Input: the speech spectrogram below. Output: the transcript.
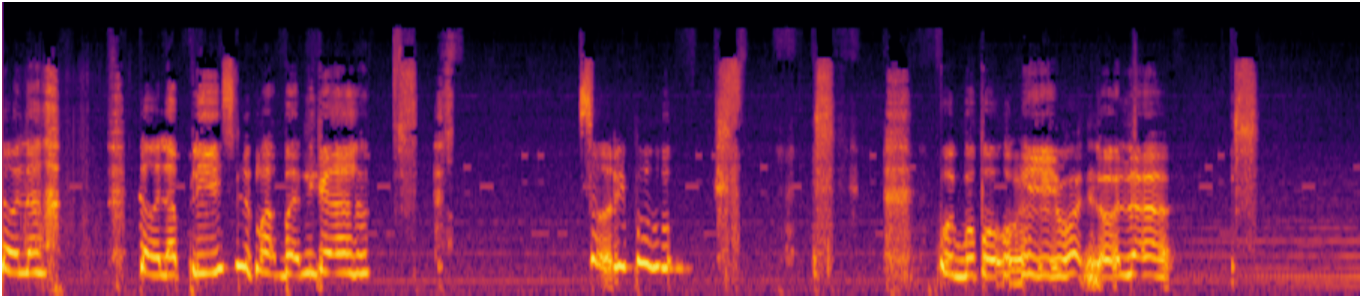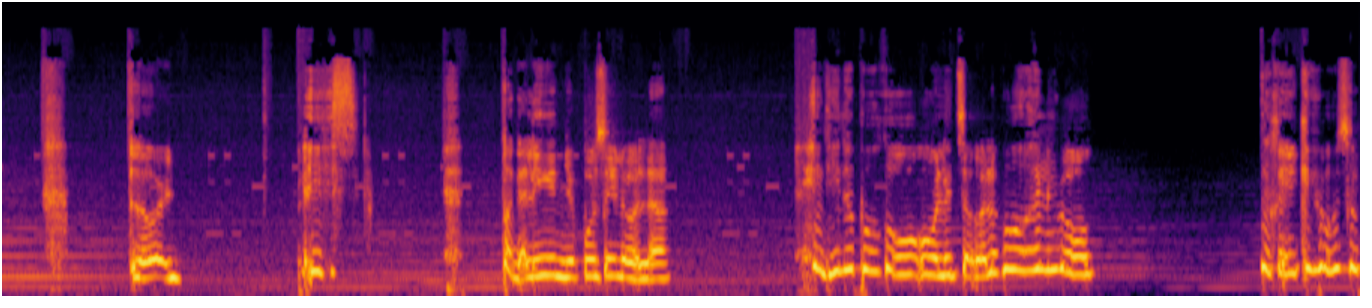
Lola, Lola, please, lumaban ka. Sorry po. Huwag mo po akong iiwan, Lola. Lord, please, pagalingin niyo po si Lola. Hindi na po ako uulit sa kalokohan ko. Nakikiusap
